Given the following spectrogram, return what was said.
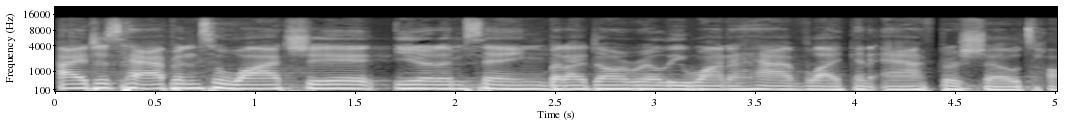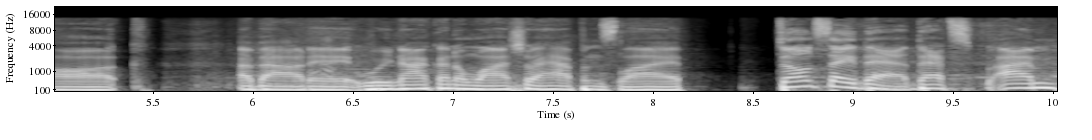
I just happened to watch it, you know what I'm saying? But I don't really want to have like an after show talk about it. We're not going to watch what happens live. Don't say that. That's I'm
